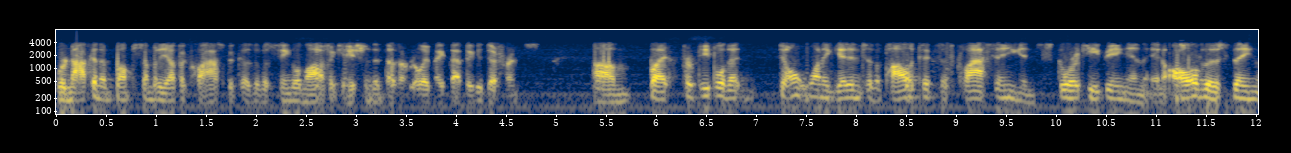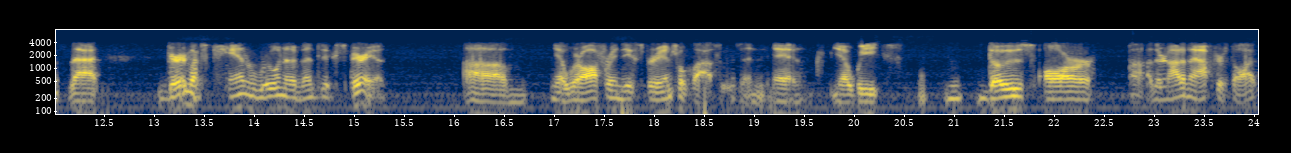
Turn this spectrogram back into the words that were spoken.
we're not going to bump somebody up a class because of a single modification that doesn't really make that big a difference. Um, but for people that don't want to get into the politics of classing and scorekeeping and, and all of those things that very much can ruin an event experience. Um, you know, we're offering the experiential classes, and and you know, we those are uh, they're not an afterthought.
